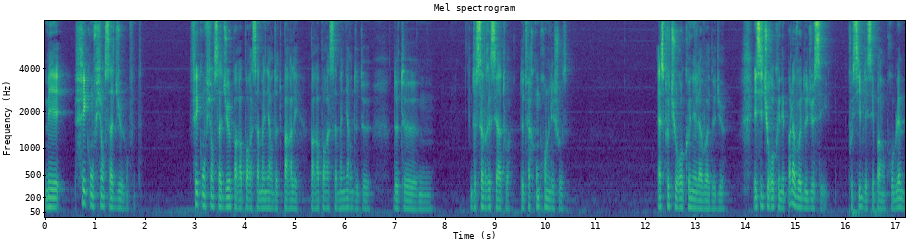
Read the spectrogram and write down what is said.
Mais fais confiance à Dieu, en fait. Fais confiance à Dieu par rapport à sa manière de te parler, par rapport à sa manière de te, de te, de s'adresser à toi, de te faire comprendre les choses. Est-ce que tu reconnais la voix de Dieu? Et si tu reconnais pas la voix de Dieu, c'est possible et c'est pas un problème.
